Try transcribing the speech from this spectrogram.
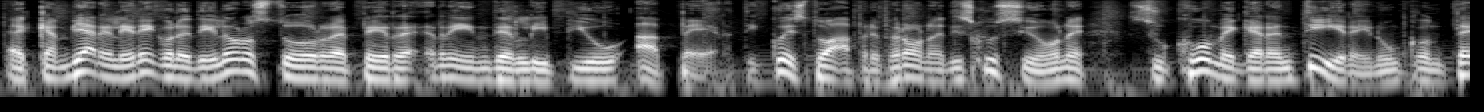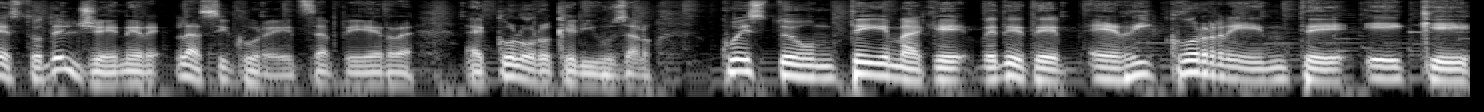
eh, cambiare le regole dei loro store per renderli più aperti. Questo apre però una discussione su come garantire in un contesto del genere la sicurezza per eh, coloro che li usano. Questo è un tema che, vedete, è ricorrente e che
